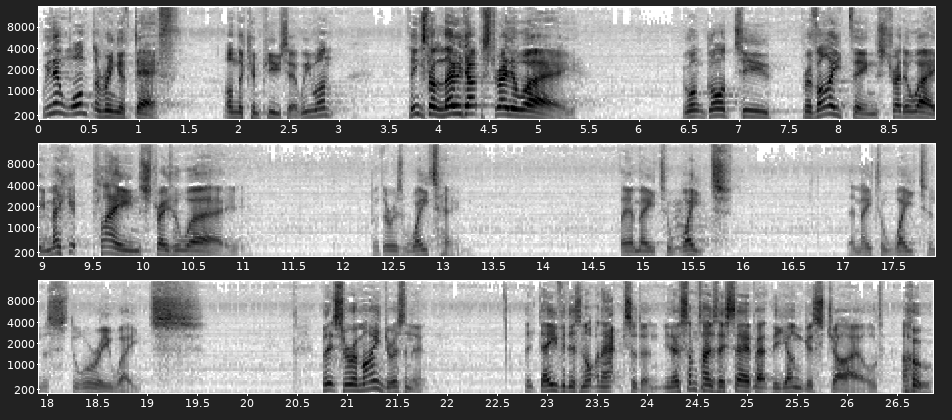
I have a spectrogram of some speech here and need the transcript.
We don't want the ring of death on the computer. We want things to load up straight away. We want God to provide things straight away, make it plain straight away. But there is waiting. They are made to wait. They're made to wait, and the story waits. But it's a reminder, isn't it? That David is not an accident. You know, sometimes they say about the youngest child, oh,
